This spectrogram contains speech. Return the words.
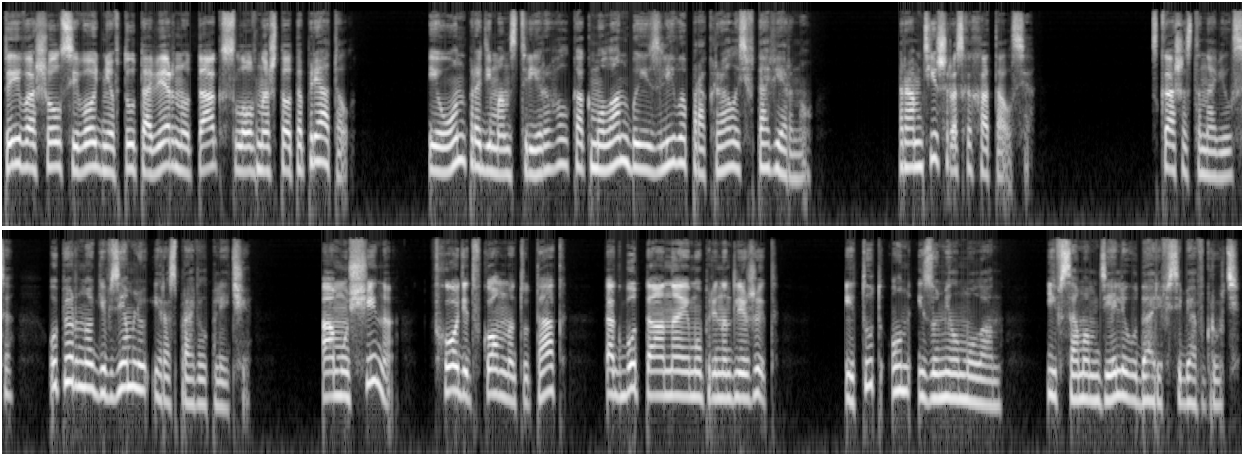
«Ты вошел сегодня в ту таверну так, словно что-то прятал». И он продемонстрировал, как Мулан боязливо прокралась в таверну. Рамтиш расхохотался. Скаш остановился, упер ноги в землю и расправил плечи. А мужчина входит в комнату так, как будто она ему принадлежит. И тут он изумил Мулан, и в самом деле ударив себя в грудь.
